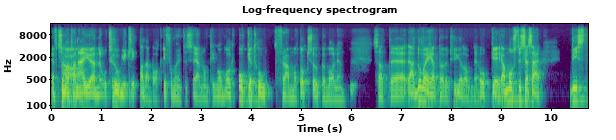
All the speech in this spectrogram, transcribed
Eftersom ja. att han är ju en otrolig klippa där bak, det får man ju inte säga någonting om. Och, och ett hot framåt också uppenbarligen. Så att, uh, då var jag helt övertygad om det. Och jag måste säga så här, visst,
